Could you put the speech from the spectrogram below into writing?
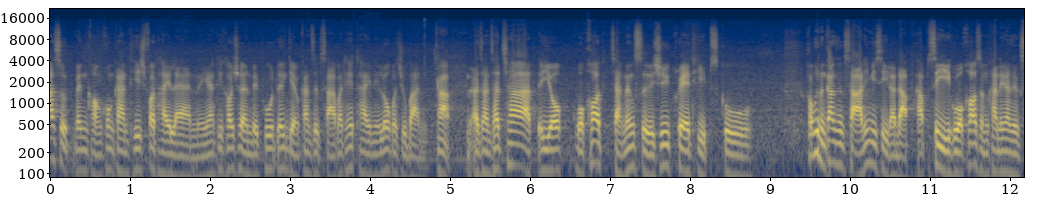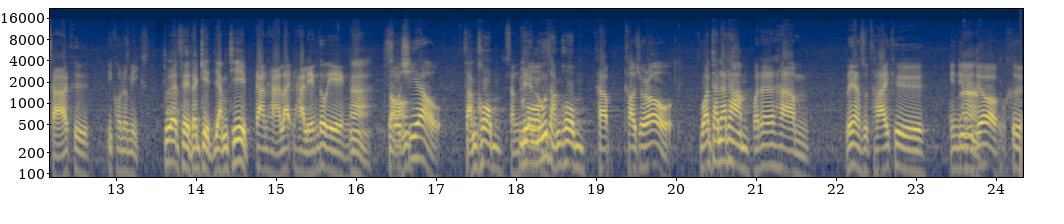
ล่าสุดเป็นของโครงการ Teach for Thailand อะไรเงี้ยที่เขาเชิญไปพูดเรื่องเกี่ยวกับการศึกษาประเทศไทยในโลกปัจจุบัน ครับ อาจารย์ชัดชาติได้ยกหัวข้อจากหนังสือชื่อ Creative School เขาพูดถึงการศึกษาที่มี 4 ระดับครับ 4 หัวข้อสำคัญในการศึกษาคือ Economics เพื่อเศรษฐกิจยังชีพ การหารายหาเลี้ยงตัวเอง อ่าสอง Social สังคม สังคม เรียนรู้สังคม ครับ Cultural วัฒนธรรม วัฒนธรรม และอย่างสุดท้ายคือ Individual คือ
